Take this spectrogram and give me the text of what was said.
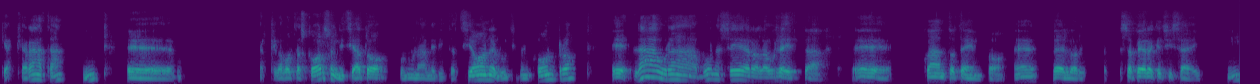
chiacchierata, mm? eh, perché la volta scorsa ho iniziato con una meditazione, l'ultimo incontro, e Laura, buonasera Lauretta, eh, quanto tempo, eh? bello sapere che ci sei. Mm?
